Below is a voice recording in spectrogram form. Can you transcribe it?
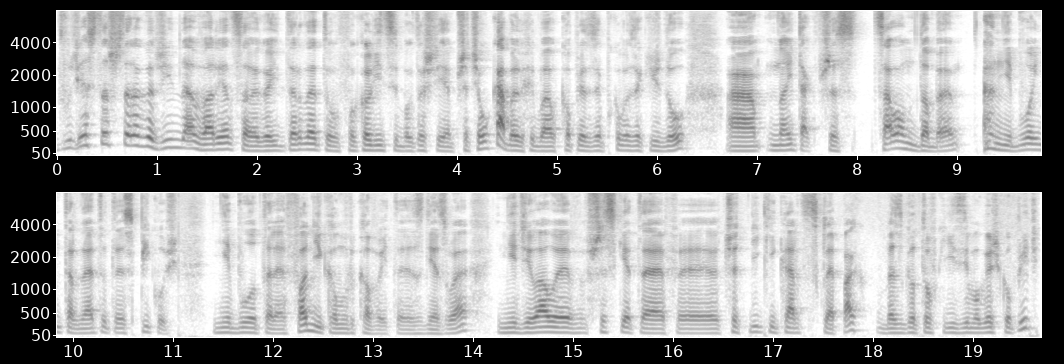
24-godzinna awaria całego internetu w okolicy, bo ktoś, nie wiem, przeciął kabel chyba, kopiąc, kopiąc jakiś dół. No i tak przez całą dobę nie było internetu, to jest pikuś. Nie było telefonii komórkowej, to jest niezłe. Nie działały wszystkie te czytniki kart w sklepach, bez gotówki nic nie mogłeś kupić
